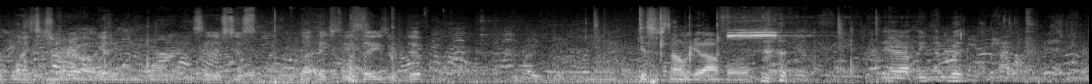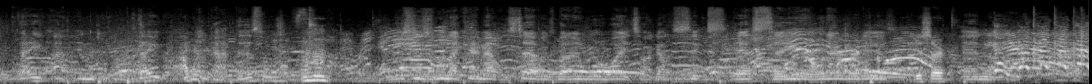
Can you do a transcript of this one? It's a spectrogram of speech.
replace the screen and get one to work. He said it's just, the HTCs are difficult. guess it's time to get iPhone. Yeah, I mean, but they, uh, and they, I went and got this one. Mm-hmm. This is when they came out with sevens, but I didn't want to wait, so I got a 6SC or whatever it is. Yes, sir. And Go, go, go, go, go!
